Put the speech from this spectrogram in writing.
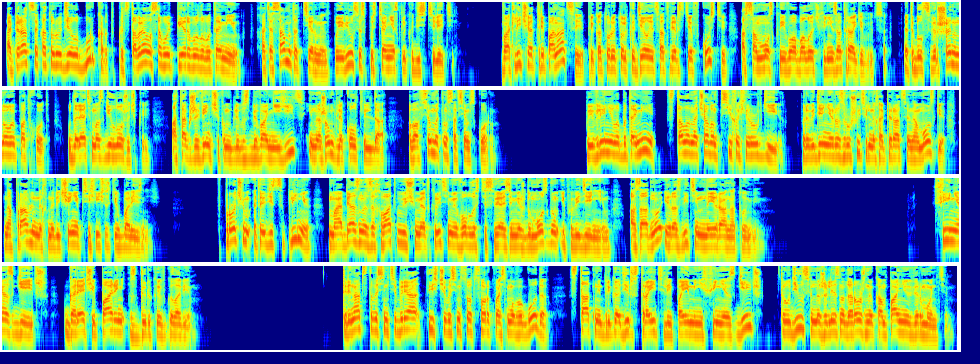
Операция, которую делал Буркhardt, представляла собой первую лоботомию, хотя сам этот термин появился спустя несколько десятилетий. В отличие от трепанации, при которой только делается отверстие в кости, а сам мозг и его оболочки не затрагиваются, это был совершенно новый подход удалять мозги ложечкой, а также венчиком для взбивания яиц и ножом для колки льда. Обо всем этом совсем скоро. Появление лоботомии стало началом психохирургии, проведения разрушительных операций на мозге, направленных на лечение психических болезней. Впрочем, этой дисциплине мы обязаны захватывающими открытиями в области связи между мозгом и поведением, а заодно и развитием нейроанатомии. Финиас Гейдж. Горячий парень с дыркой в голове. 13 сентября 1848 года статный бригадир строителей по имени Финиас Гейдж трудился на железнодорожную компанию в Вермонте.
